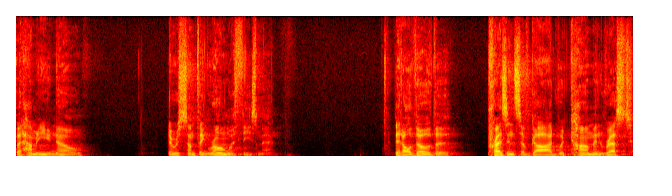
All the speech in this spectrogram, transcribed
But how many of you know there was something wrong with these men? That although the presence of God would come and rest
